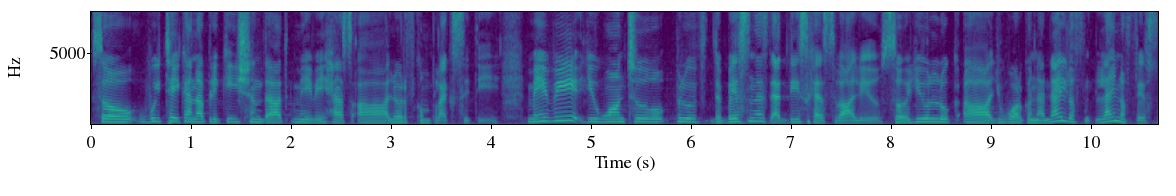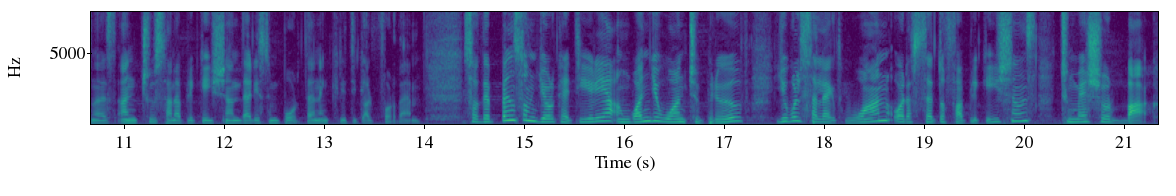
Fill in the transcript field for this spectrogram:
So we take an application that maybe has a lot of complexity. Maybe you want to prove the business that this has value. So you look, uh, you work on a line of, line of business and choose an application that is important and critical for them. So depends on your criteria and what you want to prove, you will select one or a set of applications to measure back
